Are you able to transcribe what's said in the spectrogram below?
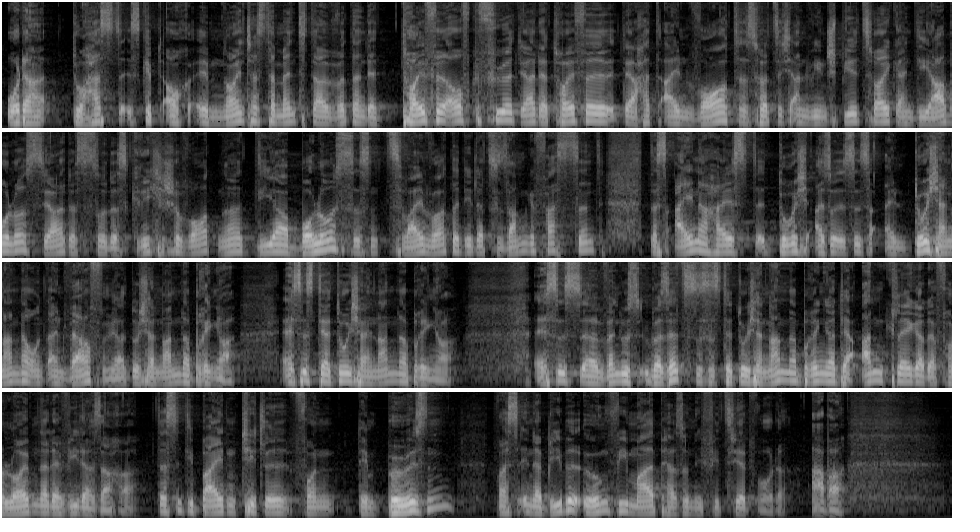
Oder du hast, es gibt auch im Neuen Testament, da wird dann der Teufel aufgeführt. Ja, der Teufel, der hat ein Wort, das hört sich an wie ein Spielzeug, ein Diabolos. Ja, das ist so das griechische Wort. Ne? Diabolos, das sind zwei Wörter, die da zusammengefasst sind. Das eine heißt durch, also es ist ein Durcheinander und ein Werfen, ja, Durcheinanderbringer. Es ist der Durcheinanderbringer. Es ist, äh, wenn du es übersetzt, es ist der Durcheinanderbringer, der Ankläger, der Verleumder, der Widersacher. Das sind die beiden Titel von dem Bösen, was in der Bibel irgendwie mal personifiziert wurde. Aber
